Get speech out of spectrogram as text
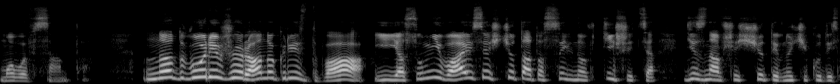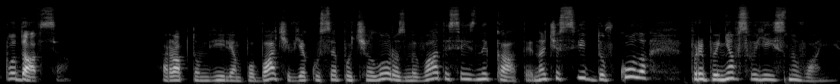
мовив Санта. На дворі вже ранок Різдва, і я сумніваюся, що тато сильно втішиться, дізнавшись, що ти вночі кудись подався. Раптом Вільям побачив, як усе почало розмиватися і зникати, наче світ довкола припиняв своє існування.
